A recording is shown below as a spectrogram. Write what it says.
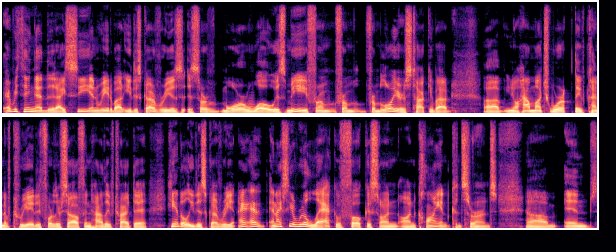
everything that I see and read about e-discovery is, is sort of more woe is me from from from lawyers talking about uh, you know how much work they've kind of created for themselves and how they've tried to handle e-discovery. And I, and I see a real lack of focus on on client concerns. Um, and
